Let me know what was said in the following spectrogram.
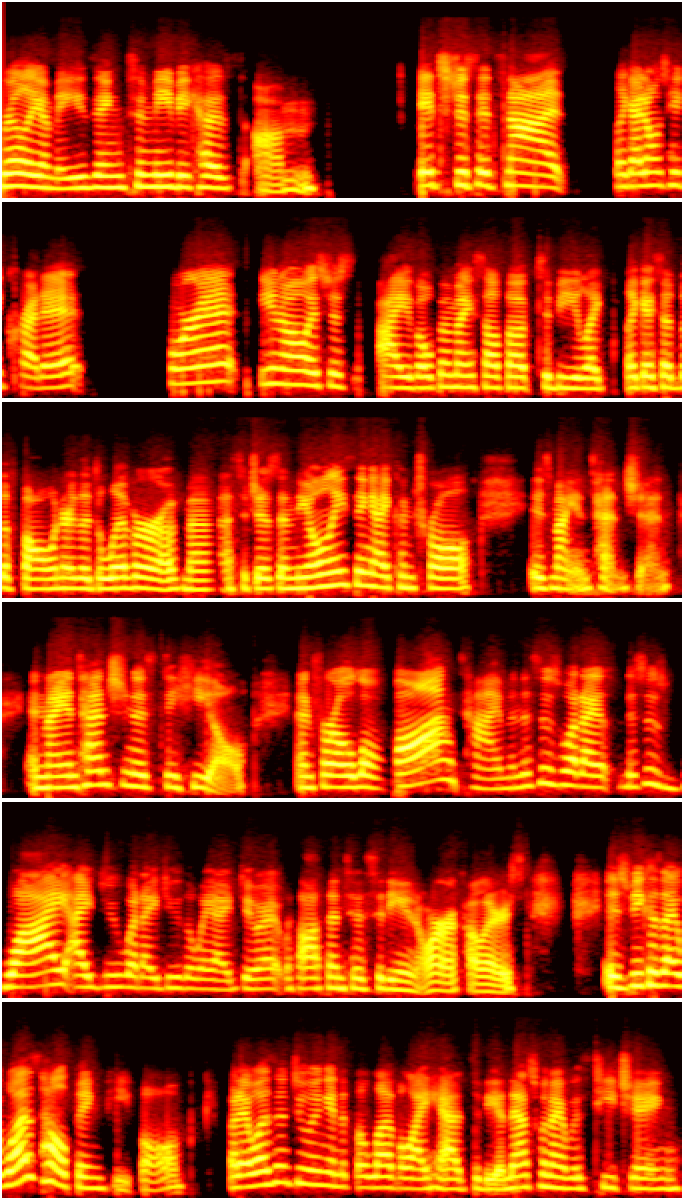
really amazing to me because um it's just it's not like I don't take credit for it. You know, it's just I've opened myself up to be like like I said the phone or the deliverer of messages and the only thing I control is my intention. And my intention is to heal. And for a long time and this is what I this is why I do what I do the way I do it with authenticity and aura colors is because I was helping people, but I wasn't doing it at the level I had to be. And that's when I was teaching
